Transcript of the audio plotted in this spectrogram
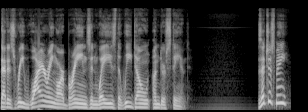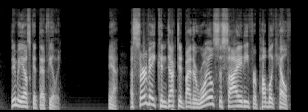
that is rewiring our brains in ways that we don't understand. Is that just me? Does anybody else get that feeling? Yeah. A survey conducted by the Royal Society for Public Health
